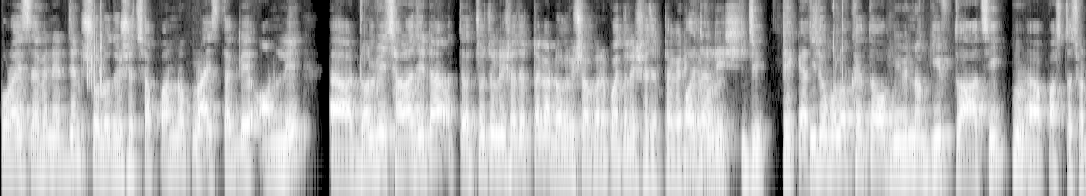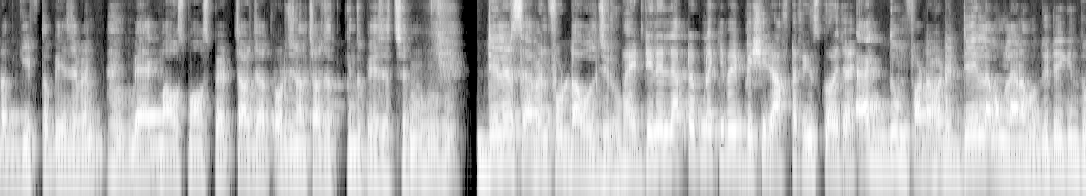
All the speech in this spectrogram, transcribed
কোরাই সেভেন এর জেন ষোলো দুইশো ছাপ্পান্ন প্রাইস থাকবে অনলি ডলবি ছাড়া যেটা চৌচল্লিশ হাজার টাকা ডলবি সহকারে পঁয়তাল্লিশ হাজার টাকা নিতে পারবেন। 45 জি। ঠিক আছে। ঈদ উপলক্ষে তো বিভিন্ন গিফট তো। আহ, পাঁচটা ছটা গিফট তো পেয়ে যাবেন। Bag mouse mouse pad charger original charger কিন্তু পেয়ে যাচ্ছেন। ডেলের সেভেন ফোর ডাবল জিরো ভাই ডেলের ল্যাপটপ নাকি ভাই বেশি রাফ টাফ ইউজ করা যায়? একদম ফাটাফাটি ডেল এবং ল্যানোভো দুইটাই কিন্তু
